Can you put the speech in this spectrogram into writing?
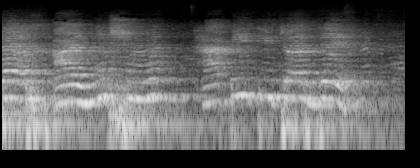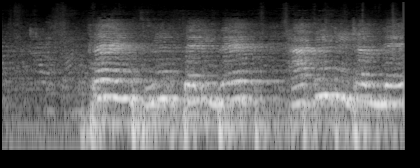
First, I wish you Happy Teacher's Day. Friends, we celebrate Happy Teacher's Day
